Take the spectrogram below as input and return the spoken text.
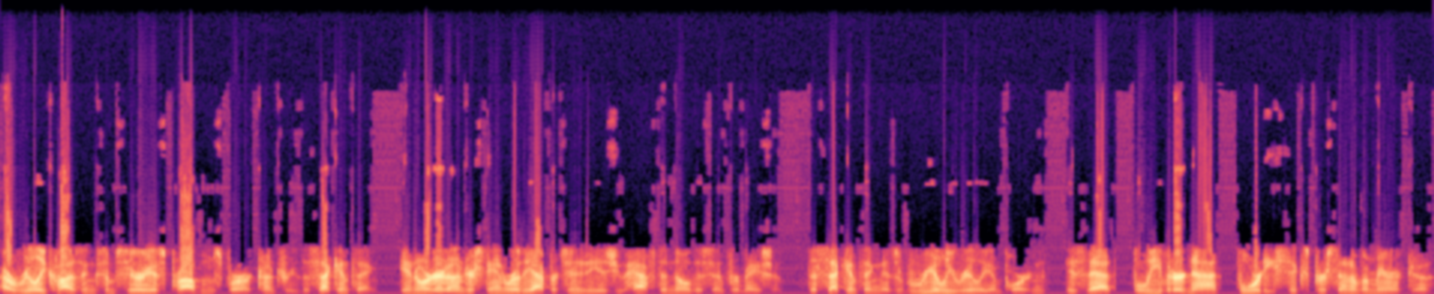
are really causing some serious problems for our country. The second thing, in order to understand where the opportunity is, you have to know this information. The second thing that's really, really important is that, believe it or not, 46% of America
